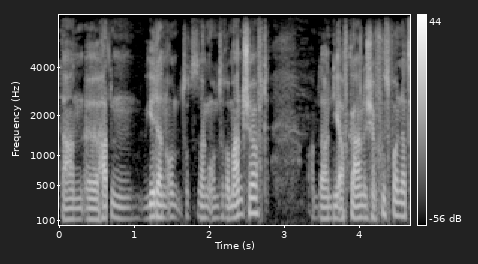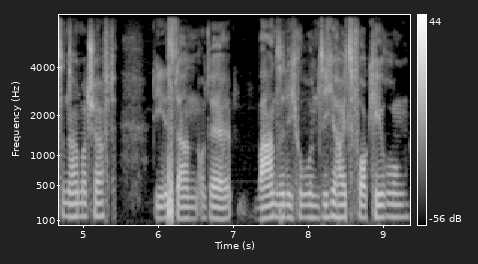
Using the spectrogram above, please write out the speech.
Dann äh, hatten wir dann sozusagen unsere Mannschaft und dann die afghanische Fußballnationalmannschaft. Die ist dann unter wahnsinnig hohen Sicherheitsvorkehrungen,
